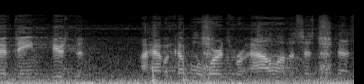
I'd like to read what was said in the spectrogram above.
Fifteen, Houston. I have a couple of words for Al on the system test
